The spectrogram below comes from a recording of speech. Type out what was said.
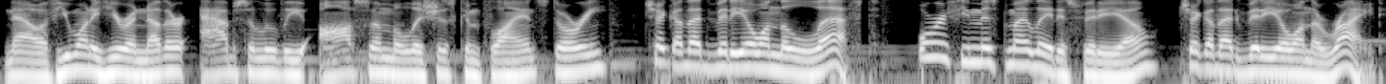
Now, if you want to hear another absolutely awesome malicious compliance story, check out that video on the left. Or if you missed my latest video, check out that video on the right.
